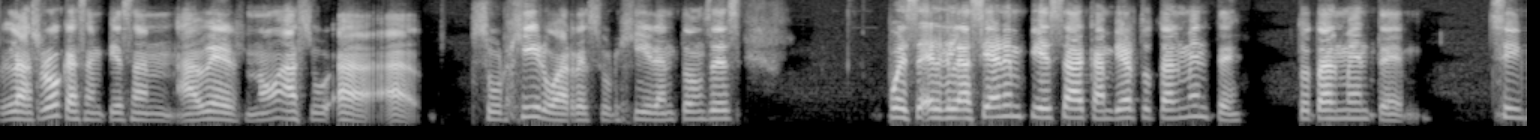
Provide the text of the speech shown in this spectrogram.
las rocas empiezan a ver, ¿no? A, a, surgir o a resurgir. Entonces, pues el glaciar empieza a cambiar totalmente, totalmente. Sí.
